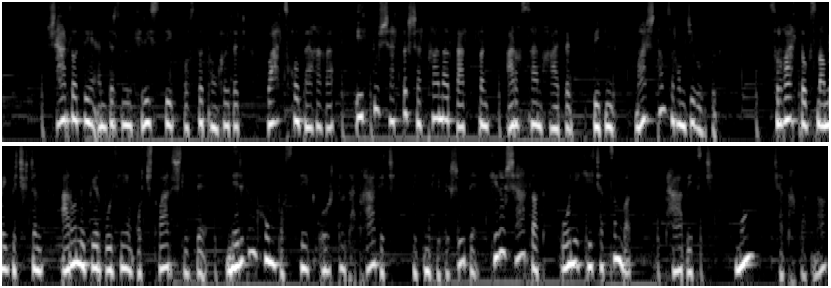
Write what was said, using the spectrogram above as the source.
Шарлотын амьдрал нь Христийг бусдад тунхаглаж хуваалцахгүй байгаагаа элдв шалтгаан шалтгаанаар далдлан арга сайн хаадаг бидэнд маш том сургамжийг өгдөг. Сургаалт өгс номыг бичгч нь 11-р бүлгийн 30 дугаар ишлэлдээ мэрэгэн хүн бусдыг өөртөө татхаа гэж бидэнд хэлдэг шүү дээ. Хэрв Шарлот үүнийг хийж чадсан бол та бид ч мөн чадах болно.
